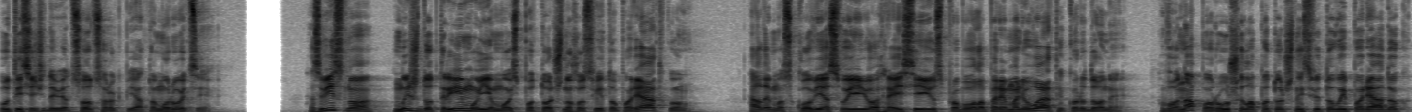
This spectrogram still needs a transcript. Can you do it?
у 1945 році. Звісно, ми ж дотримуємось поточного світопорядку, але Московія своєю агресією спробувала перемалювати кордони. Вона порушила поточний світовий порядок,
